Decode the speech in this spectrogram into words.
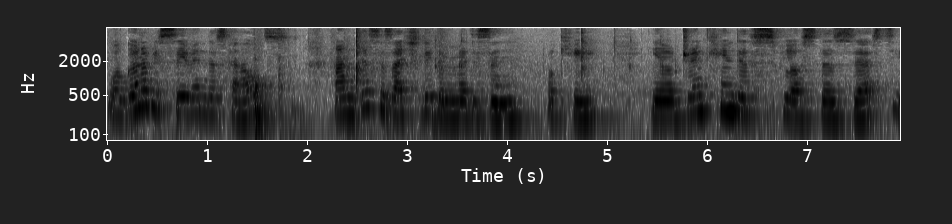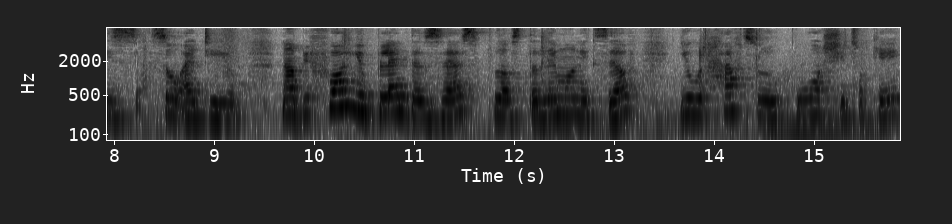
we're gonna be saving this out and this is actually the medicine okay? You know drinking this plus the zest is so ideal. Now before you blend the zest plus the lemon itself you would have to wash it okay?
